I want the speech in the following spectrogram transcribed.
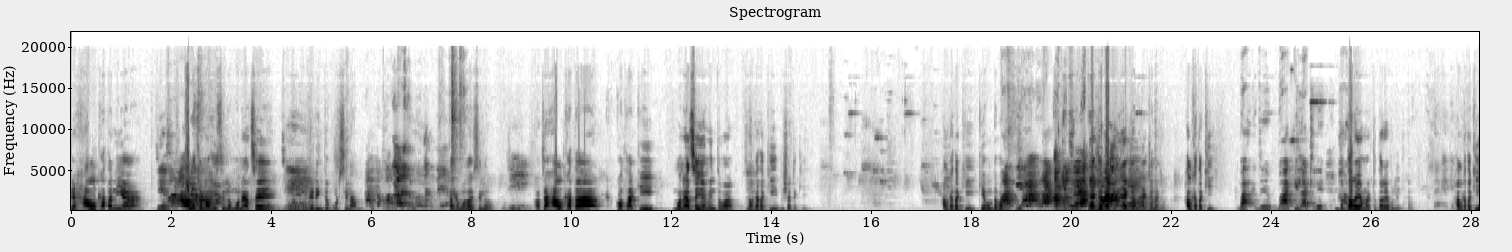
যে হাল খাতা নিয়ে আলোচনা হয়েছিল, মনে আছে? রিডিং তো পড়ছিলাম। কালকে মজা হয়েছিল? আচ্ছা হাল খাতা কথা কি মনে আছে আমিন তোমার? হাল খাতা কি? বিষয়টা কি? হাল খাতা কি? কে বলতে পারে? একজন একজন একজন একজন একজন। হাল খাতা কি? বাকি দাঁড়াই আমরা একটু দাঁড়াই বলি হ্যাঁ। হাল খাতা কি?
